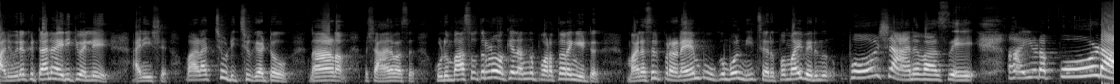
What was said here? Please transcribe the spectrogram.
അനുവിനെ കിട്ടാനായിരിക്കും അല്ലേ? അനീഷ് വളച്ചൊടിച്ചു കേട്ടോ നാണം. ഷാനവാസ് കുടുംബാസൂത്രണമൊക്കെ അങ്ങ് പുറത്തിറങ്ങിയിട്ട് മനസ്സിൽ പ്രണയം പൂക്കുമ്പോൾ നീ ചെറുപ്പമായി വരുന്നു. പോ ഷാനവാസേ അയ്യടാ പോടാ.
